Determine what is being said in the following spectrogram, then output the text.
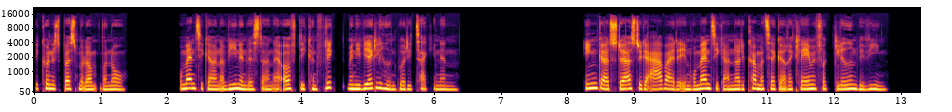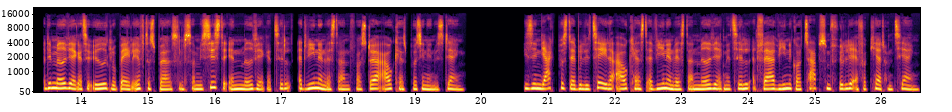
Det er kun et spørgsmål om, hvornår. Romantikeren og vininvestoren er ofte i konflikt, men i virkeligheden burde de takke hinanden. Ingen gør et større stykke arbejde end romantikeren, når det kommer til at gøre reklame for glæden ved vin. Og det medvirker til øget global efterspørgsel, som i sidste ende medvirker til, at vininvestoren får større afkast på sin investering. I sin jagt på stabilitet og afkast er vininvestoren medvirkende til, at færre vine går tabt som følge af forkert håndtering.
